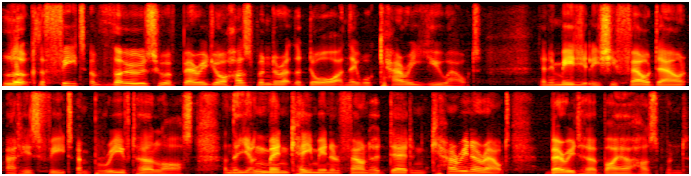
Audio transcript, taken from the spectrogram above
Look, the feet of those who have buried your husband are at the door, and they will carry you out. Then immediately she fell down at his feet and breathed her last. And the young men came in and found her dead, and carrying her out, buried her by her husband.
